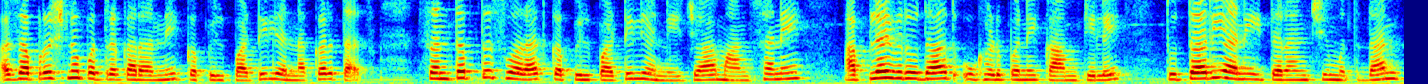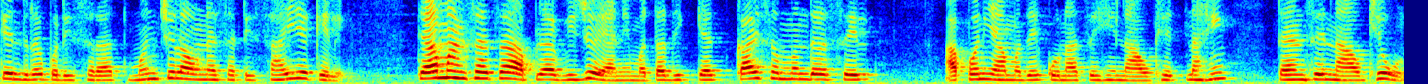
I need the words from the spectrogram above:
असा प्रश्न पत्रकारांनी कपिल पाटील यांना करताच संतप्त स्वरात कपिल पाटील यांनी ज्या माणसाने आपल्या विरोधात उघडपणे काम केले तुतारी आणि इतरांची मतदान केंद्र परिसरात मंच लावण्यासाठी सहाय्य केले त्या माणसाचा आपल्या विजय आणि मताधिक्यात काय संबंध असेल? आपण यामध्ये कोणाचेही नाव घेत नाही. त्यांचे नाव घेऊन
